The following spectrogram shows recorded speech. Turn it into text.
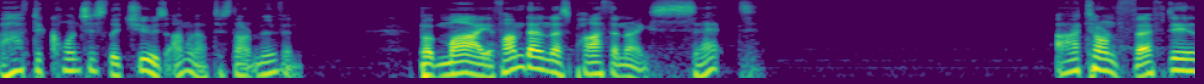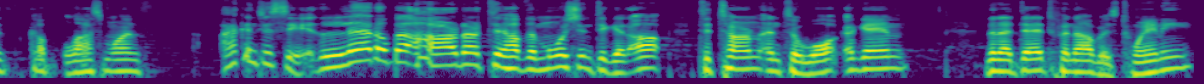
I have to consciously choose, I'm going to have to start moving. But my, if I'm down this path and I sit, I turned 50 last month. I can just say it's a little bit harder to have the motion to get up, to turn, and to walk again than I did when I was 20.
